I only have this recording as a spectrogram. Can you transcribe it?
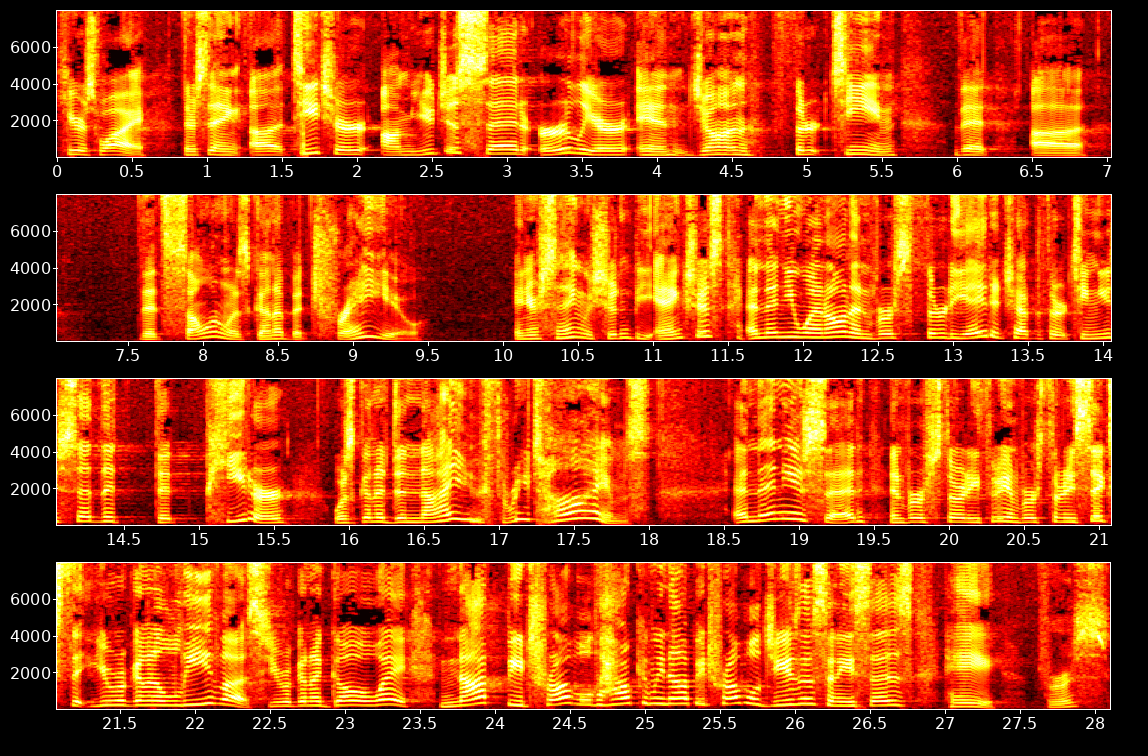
here's why. They're saying, uh, Teacher, um, you just said earlier in John 13 that, uh, that someone was going to betray you. And you're saying we shouldn't be anxious? And then you went on in verse 38 of chapter 13, you said that, that Peter was going to deny you three times. And then you said in verse 33 and verse 36 that you were going to leave us. You were going to go away, not be troubled. How can we not be troubled, Jesus? And he says, Hey, Verse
